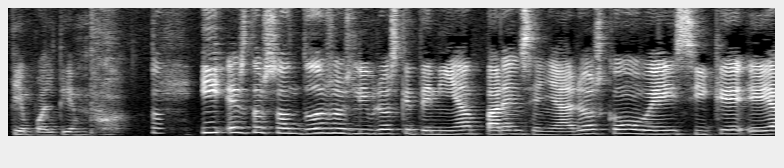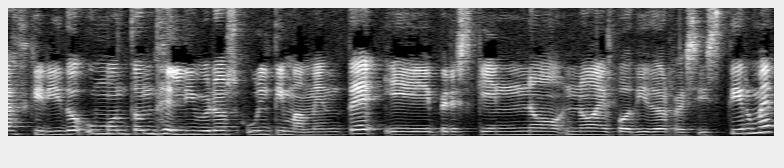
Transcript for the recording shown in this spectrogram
tiempo al tiempo. Y estos son todos los libros que tenía para enseñaros. Como veis, sí que he adquirido un montón de libros últimamente, eh, pero es que no, no he podido resistirme.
